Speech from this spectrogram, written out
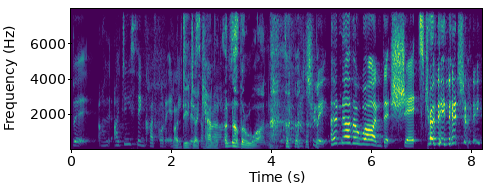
but I, I do think I've got it in me Like to DJ else. another one. Literally another one that shit. Do you know what I mean? Literally.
